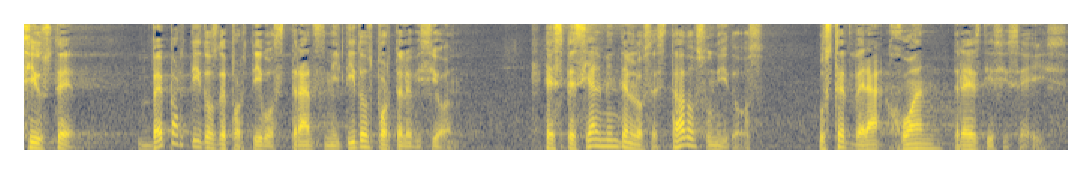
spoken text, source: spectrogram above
Si usted ve partidos deportivos transmitidos por televisión, especialmente en los Estados Unidos, usted verá Juan 3.16.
